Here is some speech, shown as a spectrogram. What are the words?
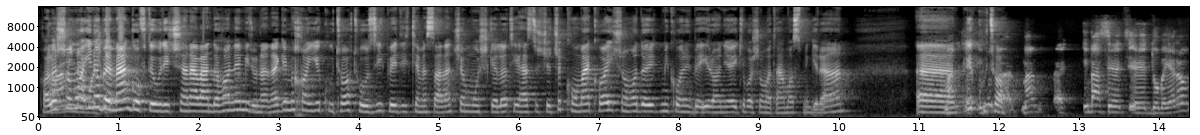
حالا شما اینو به من گفته بودید شنونده ها نمی‌دونن. اگه می‌خوان یه کوتاه توضیح بدید که مثلا چه مشکلاتی هستش چه, چه کمک هایی شما دارید می‌کنید به ایرانیایی که با شما تماس می‌گیرن؟ من یه کوتاه. من این بحث دبی رو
